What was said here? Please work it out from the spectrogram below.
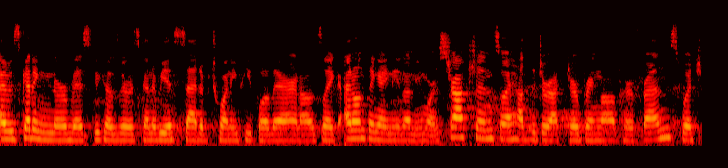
I was getting nervous because there was gonna be a set of 20 people there, and I was like, I don't think I need any more distractions. So I had the director bring all of her friends, which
